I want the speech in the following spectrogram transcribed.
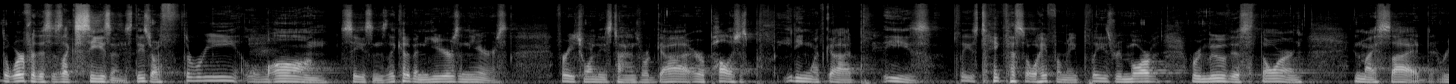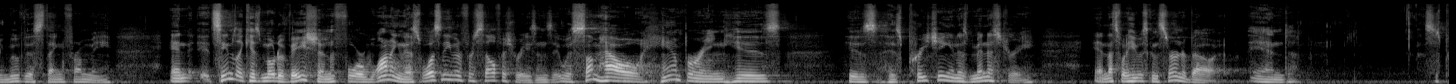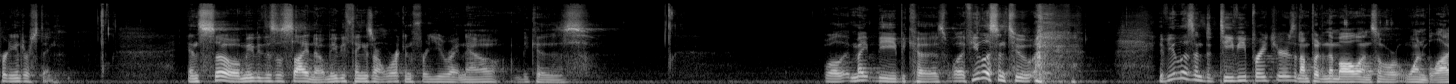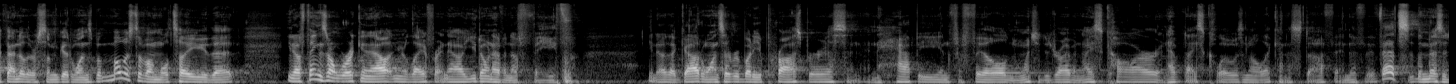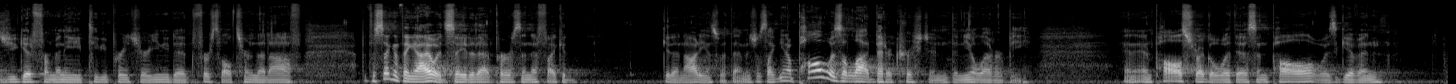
the word for this is like seasons. These are three long seasons. They could have been years and years for each one of these times where God, or Paul is just pleading with God, please, please take this away from me. Please remove, remove this thorn in my side. Remove this thing from me. And it seems like his motivation for wanting this wasn't even for selfish reasons. It was somehow hampering his, his, his preaching and his ministry. And that's what he was concerned about. And this is pretty interesting. And so, maybe this is a side note. Maybe things aren't working for you right now because, well, it might be because, well, if you listen to. If you listen to TV preachers, and I'm putting them all on some one block, I know there's some good ones, but most of them will tell you that, you know, if things aren't working out in your life right now, you don't have enough faith. You know, that God wants everybody prosperous and, and happy and fulfilled and wants you to drive a nice car and have nice clothes and all that kind of stuff. And if, if that's the message you get from any TV preacher, you need to, first of all, turn that off. But the second thing I would say to that person, if I could get an audience with them, is just like, you know, Paul was a lot better Christian than you'll ever be. And, and Paul struggled with this, and Paul was given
